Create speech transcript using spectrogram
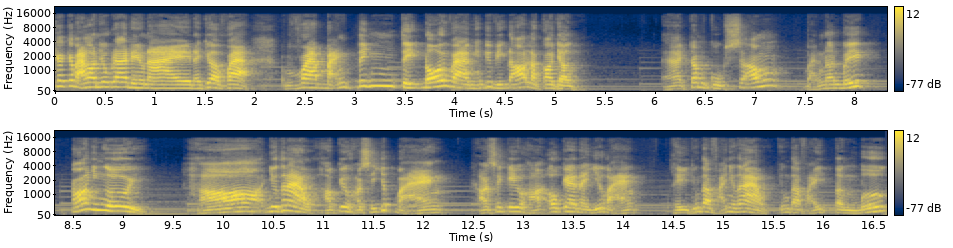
Các các bạn hình dung ra điều này này chưa? Và và bạn tin tuyệt đối vào những cái việc đó là coi chừng. À, trong cuộc sống bạn nên biết có những người họ như thế nào? Họ kêu họ sẽ giúp bạn. Họ sẽ kêu họ, ok, này giữa bạn. Thì chúng ta phải như thế nào? Chúng ta phải từng bước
